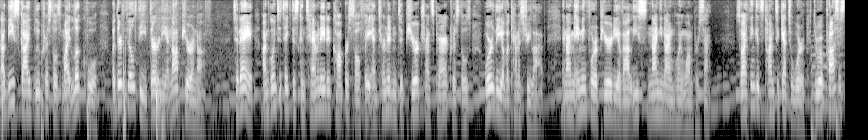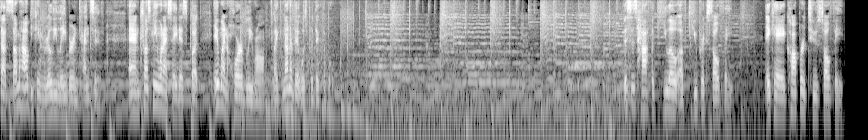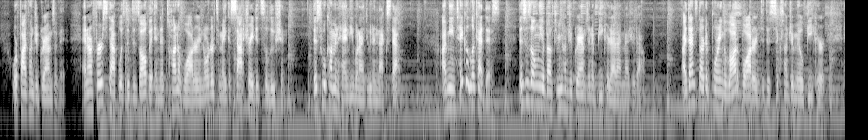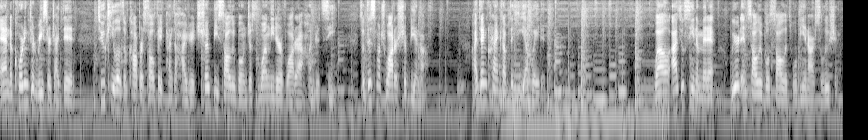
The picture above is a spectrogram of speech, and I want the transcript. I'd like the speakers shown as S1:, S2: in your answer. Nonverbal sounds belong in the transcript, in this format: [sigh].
S1: Now these sky blue crystals might look cool, but they're filthy, dirty, and not pure enough. Today, I'm going to take this contaminated copper sulfate and turn it into pure transparent crystals worthy of a chemistry lab, and I'm aiming for a purity of at least 99.1%. So I think it's time to get to work through a process that somehow became really labor intensive. And trust me when I say this, but it went horribly wrong, like none of it was predictable. This is half a kilo of cupric sulfate, aka copper 2 sulfate, or 500 grams of it. And our first step was to dissolve it in a ton of water in order to make a saturated solution. This will come in handy when I do the next step. I mean, take a look at this. This is only about 300 grams in a beaker that I measured out. I then started pouring a lot of water into this 600 ml beaker, and according to the research I did, 2 kilos of copper sulfate pentahydrate should be soluble in just 1 liter of water at 100 C, so this much water should be enough. I then cranked up the heat and waited. Well, as you'll see in a minute, weird insoluble solids will be in our solution.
